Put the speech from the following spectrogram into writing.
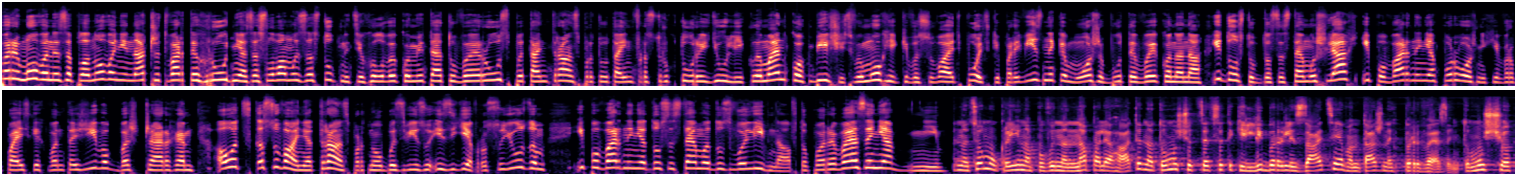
Перемовини заплановані на 4 грудня. За словами заступниці голови комітету ВРУ з питань транспорту та інфраструктури Юлії Клименко, більшість вимог, які висувають польські перевізники, може бути виконана. І доступ до системи шлях, і повернення порожніх європейських вантажівок без черги. А от скасування транспортного безвізу із Євросоюзом і повернення до системи дозволів на автоперевезення ні. На цьому Україна повинна наполягати на тому, що це все таки лібералізація вантажних перевезень, тому що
